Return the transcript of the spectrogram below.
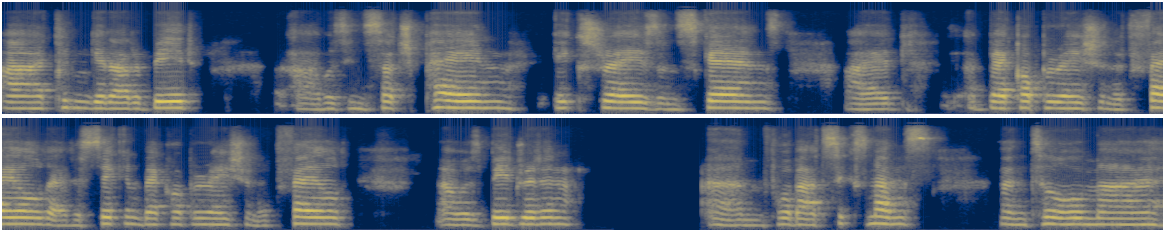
I couldn't get out of bed. I was in such pain, x rays and scans. I had a back operation, it failed. I had a second back operation, it failed. I was bedridden um, for about six months until my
